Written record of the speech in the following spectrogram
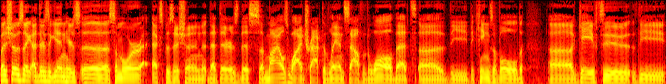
But it shows like uh, there's again here's uh, some more exposition that there's this uh, miles wide tract of land south of the wall that uh, the the kings of old uh, gave to the,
